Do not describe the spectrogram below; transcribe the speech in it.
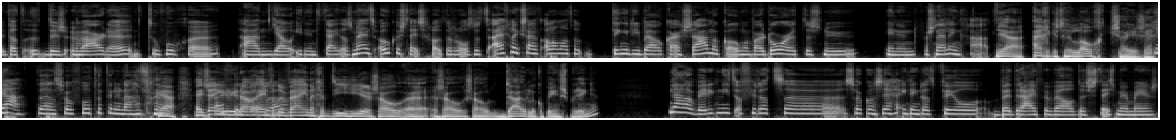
uh, dat dus een waarde toevoegen aan jouw identiteit als mens ook een steeds grotere rol. Dus eigenlijk zijn het allemaal dingen die bij elkaar samenkomen, waardoor het dus nu in een versnelling gaat. Ja, eigenlijk is het heel logisch, zou je zeggen. Ja, dan, zo voelt het inderdaad. Ja. En zijn jullie nou een van de weinigen die hier zo, uh, zo, zo duidelijk op inspringen? Nou, weet ik niet of je dat uh, zo kan zeggen. Ik denk dat veel bedrijven wel dus steeds meer mee,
